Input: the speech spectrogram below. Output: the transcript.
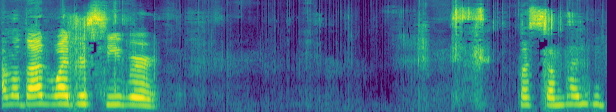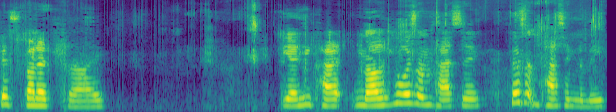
I'm a bad wide receiver. But sometimes you just gotta try. Yeah, he pa- no, he wasn't passing. He wasn't passing to me.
